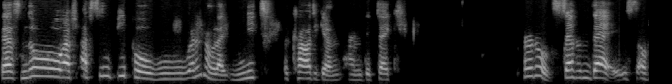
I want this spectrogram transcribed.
There's no I've, I've seen people who i don't know like knit a cardigan and they take i don't know seven days of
